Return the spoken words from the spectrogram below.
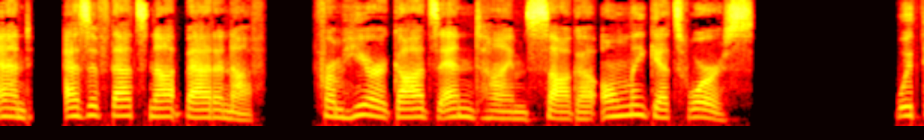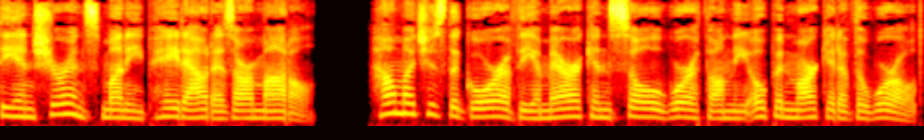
and, as if that's not bad enough, from here God's end times saga only gets worse. With the insurance money paid out as our model, how much is the gore of the American soul worth on the open market of the world?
